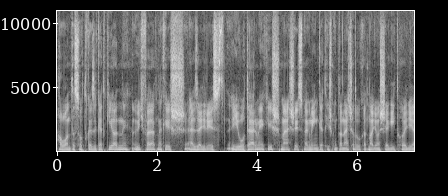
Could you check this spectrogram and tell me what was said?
havonta szoktuk ezeket kiadni ügyfeleknek, és ez egyrészt jó termék is, másrészt meg minket is, mint tanácsadókat nagyon segít, hogy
